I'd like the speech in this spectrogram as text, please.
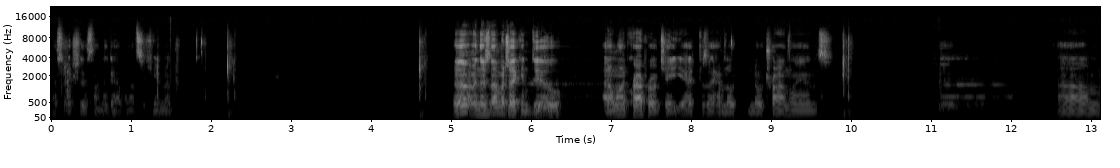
That's actually that's not a goblin. That's a human. Oh, there's not much I can do. I don't want to crop rotate yet because I have no no Tron lands. Um.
